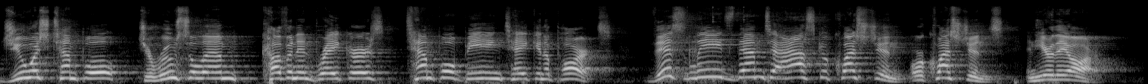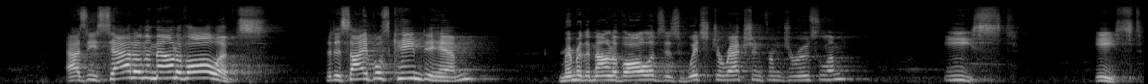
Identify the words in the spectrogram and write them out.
Jewish temple, Jerusalem, covenant breakers, temple being taken apart. This leads them to ask a question or questions, and here they are. As he sat on the Mount of Olives, the disciples came to him. Remember, the Mount of Olives is which direction from Jerusalem? East. East.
